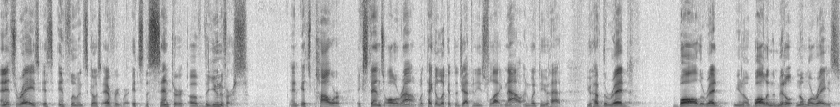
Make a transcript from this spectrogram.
and its rays, its influence goes everywhere. It's the center of the universe and its power extends all around. Well, take a look at the Japanese flag now and what do you have? You have the red ball, the red you know, ball in the middle, no more rays.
